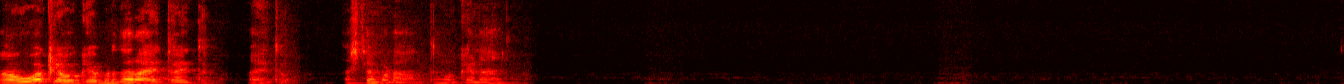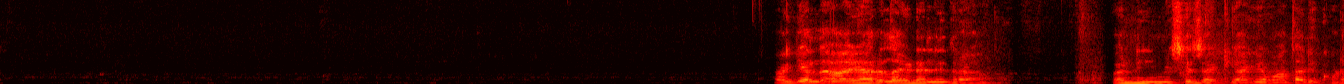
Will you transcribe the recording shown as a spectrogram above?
ಹಾಂ ಓಕೆ ಓಕೆ ಬ್ರದರ್ ಆಯಿತು ಆಯಿತು ಆಯಿತು. ಅಷ್ಟೇ ಮಾಡೋಣ ಅಂತ ಓಕೆನಾ ಹಾಗೆಲ್ಲ ಯಾರೆಲ್ಲ ಇಡಲಿದ್ರ? ಬನ್ನಿ ಮೆಸೇಜ್ ಹಾಕಿ, ಹಾಗೆ ಮಾತಾಡಿ ಕೂಡ.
